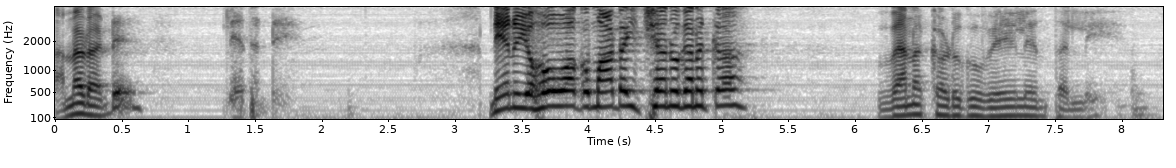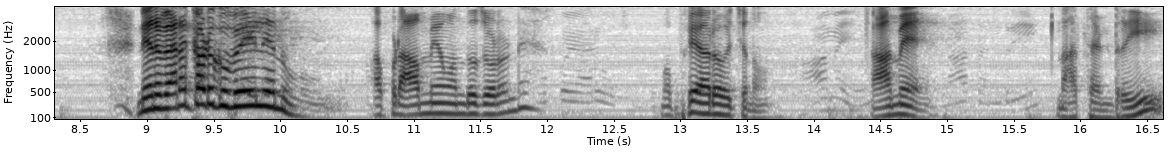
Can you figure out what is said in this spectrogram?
అన్నాడా అంటే లేదండి. నేను యహోవాకు మాట ఇచ్చాను గనక వెనకడుగు వేయలేను తల్లి. నేను వెనకడుగు వేయలేను. అప్పుడు ఆమె ఏమందో చూడండి. ముప్పై ఆరో వచ్చిన ఆమె నా తండ్రి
